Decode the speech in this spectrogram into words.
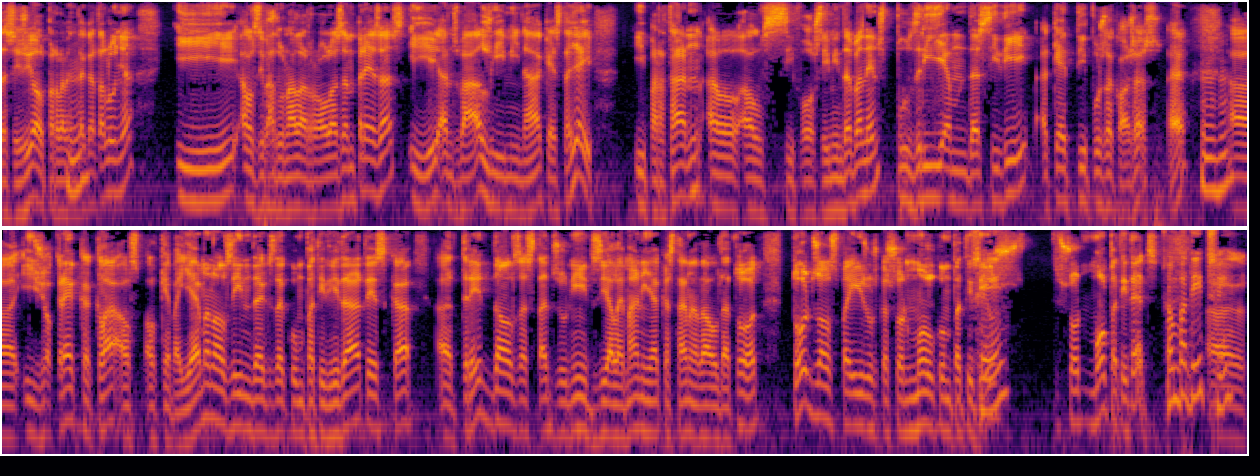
decisió al Parlament mm. de Catalunya i els hi va donar la raó a les empreses i ens va eliminar aquesta llei i, per tant, el, el, si fóssim independents, podríem decidir aquest tipus de coses. Eh? Uh -huh. uh, I jo crec que, clar, els, el que veiem en els índexs de competitivitat és que, uh, tret dels Estats Units i Alemanya, que estan a dalt de tot, tots els països que són molt competitius sí. són molt petitets. Són petits, sí. Uh,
